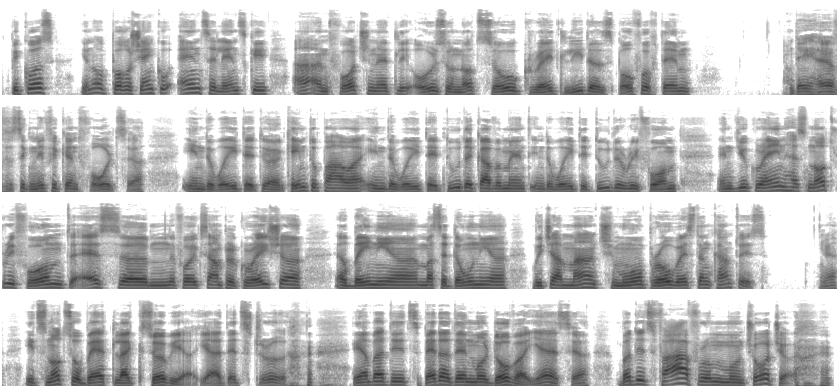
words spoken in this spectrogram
because you know, Poroshenko and Zelensky are unfortunately also not so great leaders, both of them. They have significant faults yeah, in the way they uh, came to power, in the way they do the government, in the way they do the reform. And Ukraine has not reformed as, um, for example, Croatia, Albania, Macedonia, which are much more pro Western countries. Yeah, it's not so bad like Serbia. Yeah, that's true. yeah, but it's better than Moldova. Yes, yeah, but it's far from Georgia.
